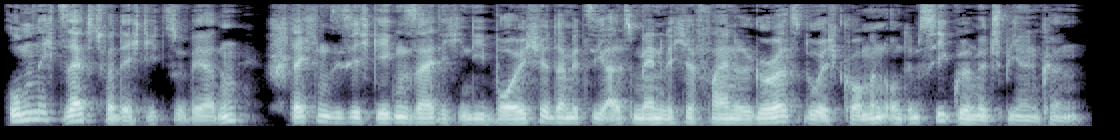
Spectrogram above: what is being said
Um nicht selbstverdächtig zu werden, stechen sie sich gegenseitig in die Bäuche, damit sie als männliche Final Girls durchkommen und im Sequel mitspielen können.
